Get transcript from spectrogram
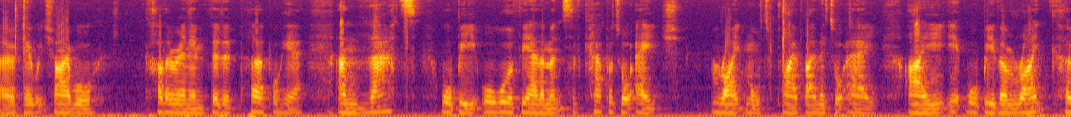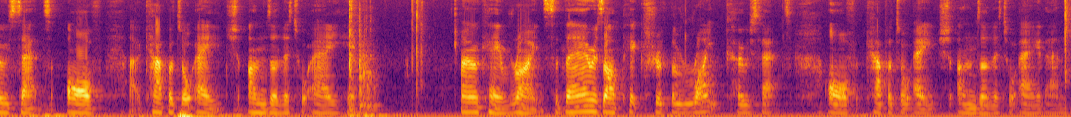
Okay, which I will colour in in vivid purple here. And that will be all of the elements of capital H right multiplied by little a, i.e. it will be the right coset of uh, capital H under little a here. Okay, right, so there is our picture of the right coset of capital H under little a then.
